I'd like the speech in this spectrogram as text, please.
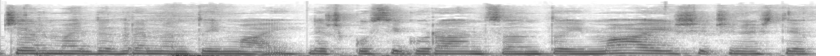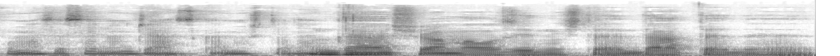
cel mai devreme 1 mai. Deci cu siguranță 1 mai și cine știe cum o să se lungească, nu știu dacă... Da, și eu am auzit niște date de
